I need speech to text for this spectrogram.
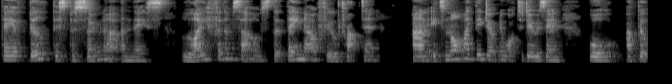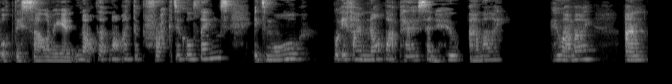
they have built this persona and this life for themselves that they now feel trapped in. And it's not like they don't know what to do, as in, well, I've built up this salary and not that, not like the practical things. It's more but if I'm not that person, who am I? Who am I? And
